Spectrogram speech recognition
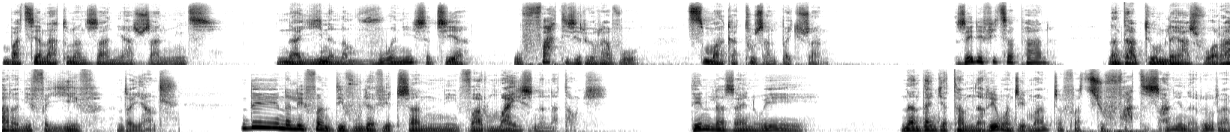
mba tsy hanatona an'izany hazo izany mihitsy na hihinana amin'ny voany satria ho faty izy ireo raha vao tsy mankatò izany baiko izany. Izay ilay fitsapana. Nandalo teo amin'ilay hazo voarara anefa i Eva indray andro. Dia nalefan'ny devoly avy hatrany ny varo-maizina nataony. Dia nolazainy hoe, Nandainga taminareo Andriamanitra fa tsy ho faty izany ianareo raha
